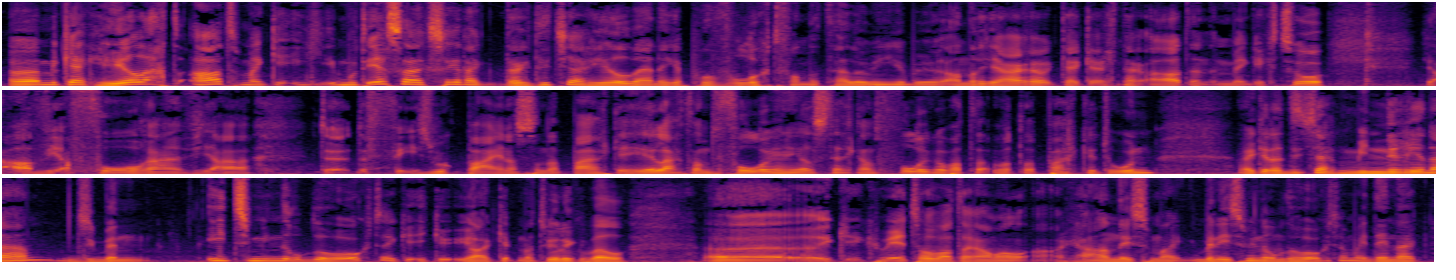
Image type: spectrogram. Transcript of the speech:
Ehm, ik kijk heel hard uit, maar ik, ik, moet eerst eigenlijk zeggen dat ik, dat dit jaar heel weinig heb gevolgd van het Halloween gebeuren. Andere jaren kijk ik echt naar uit en ben ik echt zo ja, via fora en via de, de Facebookpagina's van de parken heel hard aan het volgen, heel sterk aan het volgen wat de, wat de parken doen. Maar ik heb dat dit jaar minder gedaan, dus ik ben iets minder op de hoogte. Ik, ik, ja, ik heb natuurlijk wel, eh, ik, ik weet wel wat er allemaal gaande is, maar ik ben iets minder op de hoogte. Maar ik denk dat ik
